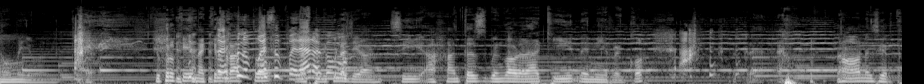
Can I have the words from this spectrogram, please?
no me llevó a Dick Yo creo que en aquel ¿Todavía no rato lo puedes superar, las o películas cómo? llegaban. Sí, ajá, entonces vengo a hablar aquí de mi rencor. no, no es cierto.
